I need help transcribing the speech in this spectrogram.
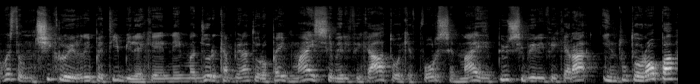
questo è un ciclo irripetibile che nei maggiori campionati europei mai si è verificato e che forse mai più si verificherà in tutta Europa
